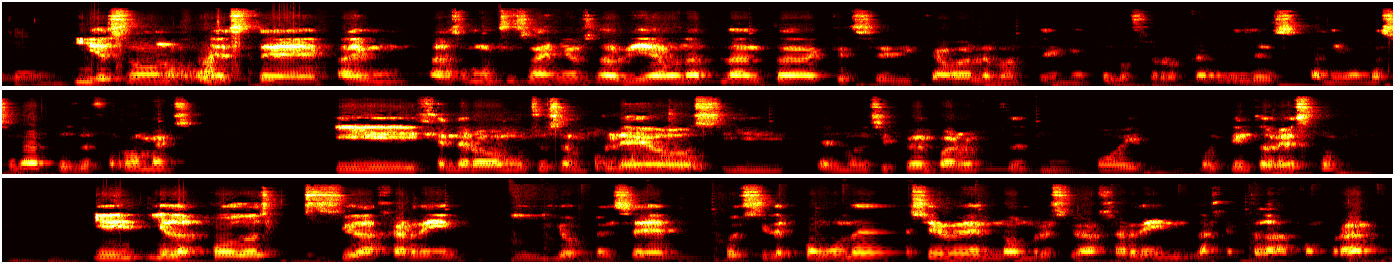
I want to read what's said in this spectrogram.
Okay. Y eso, este, hay, hace muchos años había una planta que se dedicaba al mantenimiento de los ferrocarriles a nivel nacional, pues de Ferromex, y generaba muchos empleos y el municipio de Empalme pues, es muy, muy pintoresco. Y, y, el apodo es Ciudad Jardín. Y yo pensé, pues si le pongo una chévere el nombre Ciudad Jardín, la gente la va a comprar.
